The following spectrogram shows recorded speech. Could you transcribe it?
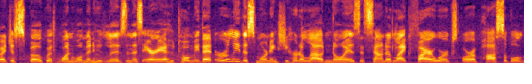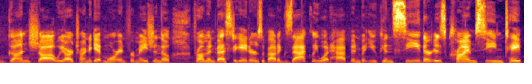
I just spoke with one woman who lives in this area who told me that early this morning she heard a loud noise that sounded like fireworks or a possible gunshot. We are trying to get more information, though, from investigators about exactly what happened. But you can see there is crime scene tape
